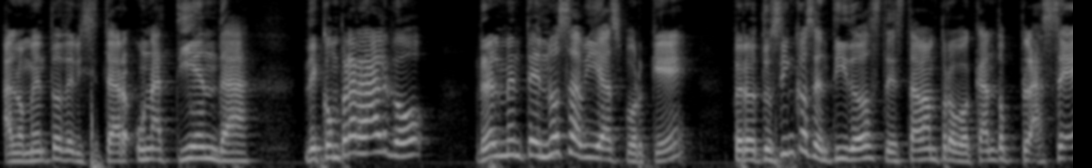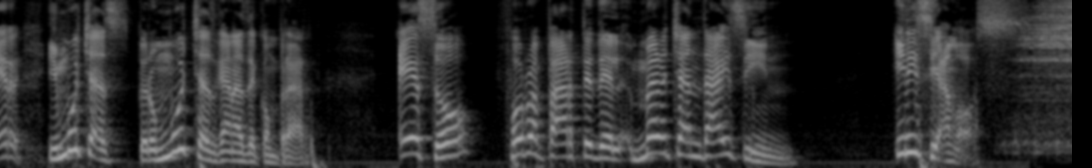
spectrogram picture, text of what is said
al momento de visitar una tienda, de comprar algo. Realmente no sabías por qué, pero tus cinco sentidos te estaban provocando placer y muchas, pero muchas ganas de comprar. Eso forma parte del merchandising. Iniciamos.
